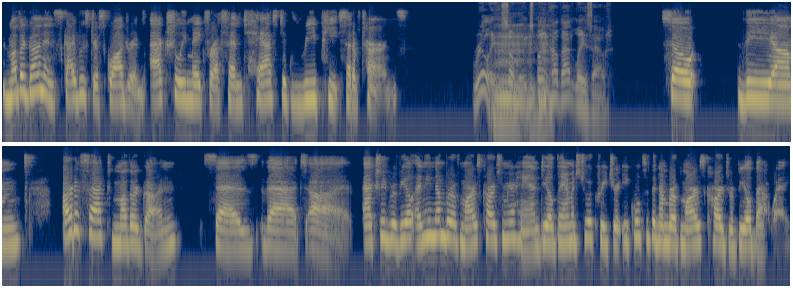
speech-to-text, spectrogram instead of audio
Mother Gun and Sky Booster squadrons actually make for a fantastic repeat set of turns. Really? So, explain how that lays out. So, the um, artifact Mother Gun says that uh, action reveal any number of Mars cards from your hand, deal damage to a creature equal to the number of Mars cards revealed that way.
